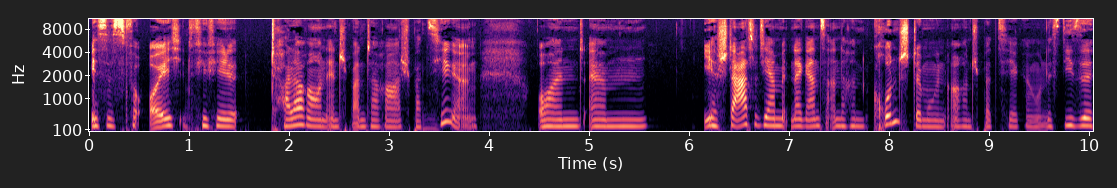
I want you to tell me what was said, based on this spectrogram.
ist es für euch ein viel, viel tollerer und entspannterer Spaziergang. Und ähm, ihr startet ja mit einer ganz anderen Grundstimmung in euren Spaziergang und ist diese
